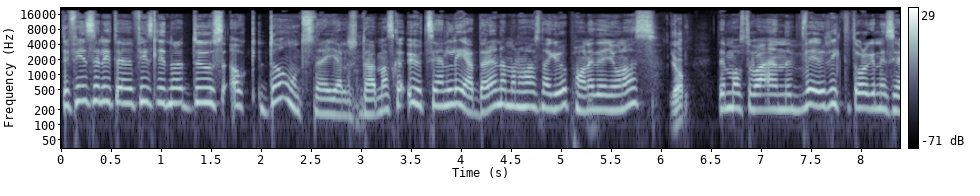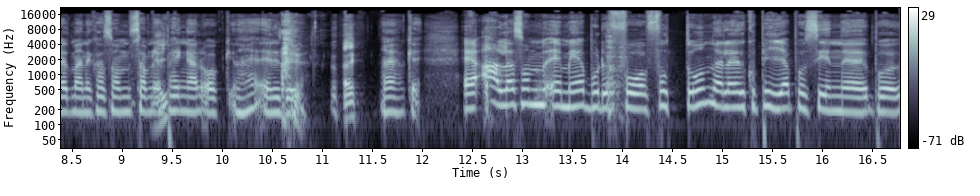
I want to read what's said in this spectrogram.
Det finns, en liten, det finns lite några dos och don'ts när det gäller sånt här. Man ska utse en ledare när man har en sån här grupp. Har ni det Jonas? Ja. Det måste vara en riktigt organiserad människa som samlar in pengar och... Nej, är det du? Nej. Nej, okej. Eh, Alla som är med borde få foton eller kopia på, sin, eh, på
